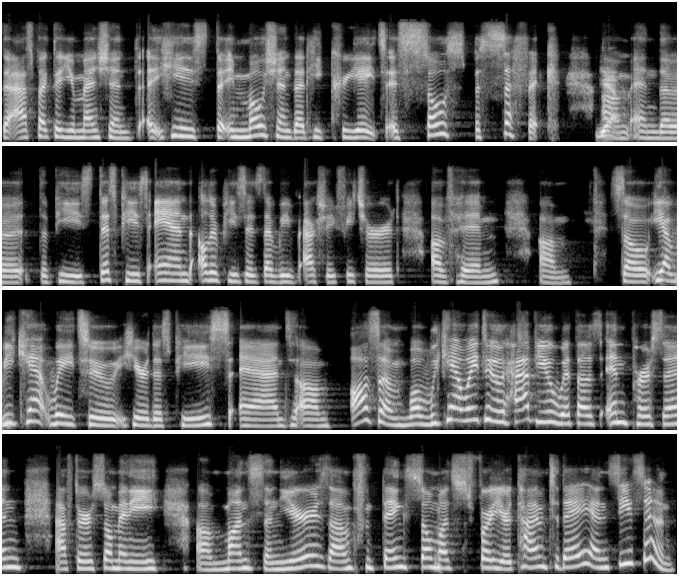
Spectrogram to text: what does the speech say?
the aspect that you mentioned, uh, he's the emotion that he creates is so specific. Yeah. Um, and the the piece, this piece, and other pieces that we've actually featured of him. Um, so yeah, we mm-hmm. can't wait to hear this piece. And um, awesome. Well, we can't wait to have you with us in person after so many um, months and years. Um, thanks so much for your time today, and see you soon.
